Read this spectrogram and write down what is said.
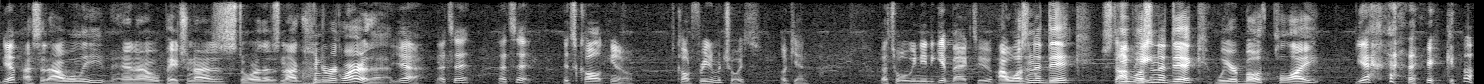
Yep. I said, "I will leave, and I will patronize a store that is not going to require that." Yeah, that's it. That's it. It's called, you know, it's called freedom of choice. Again, that's what we need to get back to. I wasn't a dick. Stop he wasn't a dick. We are both polite. Yeah, there you go.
